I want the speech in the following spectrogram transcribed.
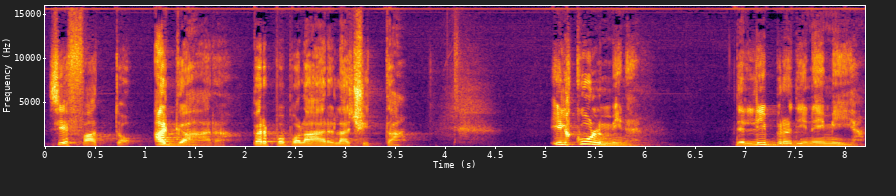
si è fatto a gara per popolare la città. Il culmine del libro di Neemia,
